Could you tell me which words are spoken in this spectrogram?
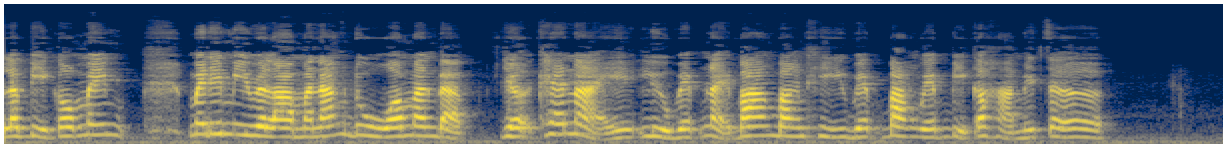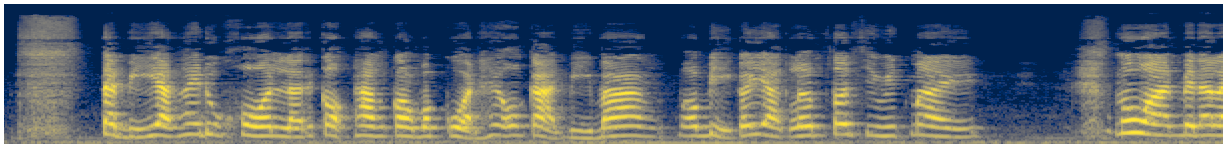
แล้วบีก็ไม่ไม่ได้มีเวลามานั่งดูว่ามันแบบ เยอะแค่ไหน หรือเว็บไหนบ้างบางที เว็บบางเว็บบีก็หาไม่เจอ แต่บีอยากให้ทุกคนและกทางกองประกวดให้โอกาสบีบ้าง เพราะบีก็อยากเริ่มต้นชีวิตใหม่ เมื่อวานเป็นอะไร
